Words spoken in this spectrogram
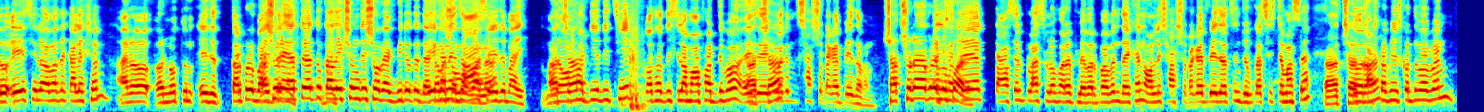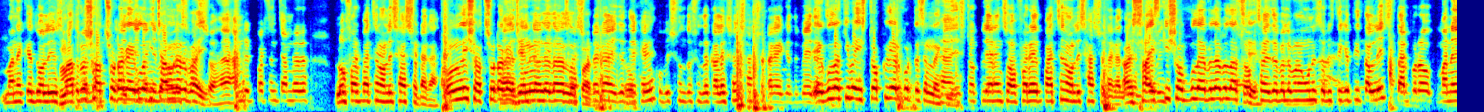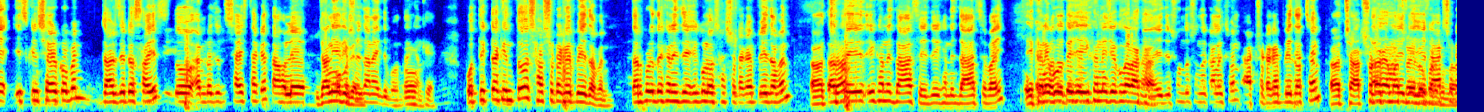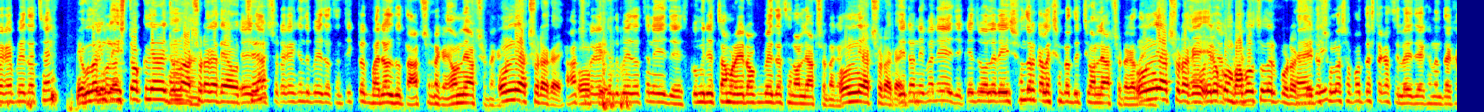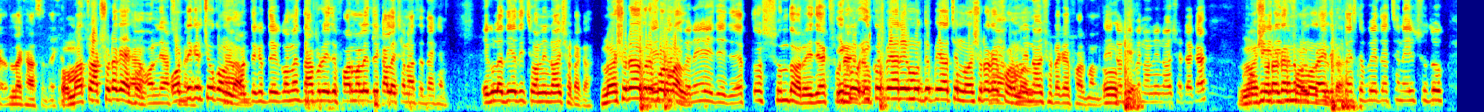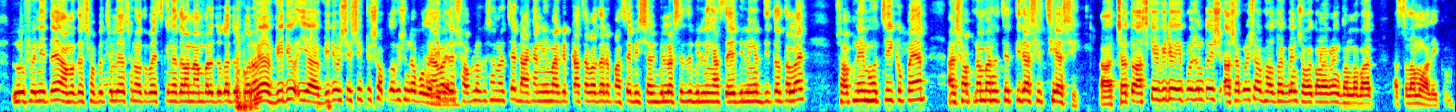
তো এই ছিল আমাদের কালেকশন আরও নতুন এই যে তারপরে আসলে এত এত কালেকশন দিয়ে সব এক ভিডিওতে দেখানো সম্ভব না। এই যে ভাই মানে আচ্ছা। অফার দিয়ে দিচ্ছি কথা দিছিলাম অফার দিব এই যে আচ্ছা। এগুলো কিন্তু সাতশো টাকায় পেয়ে যাবেন। সাতশো টাকা করে লোফার টাসেল প্লাস লোফারের ফ্লেভার পাবেন। দেখেন অনলি সাতশো টাকায় পেয়ে যাচ্ছেন সিস্টেম আছে। আচ্ছা তো আচ্ছা। রাফটা ইউজ করতে পারবেন মানে কে জল ইউজ মাত্র 700 টাকা, এগুলো কি চামড়ার ভাই? হ্যাঁ হান্ড্রেড পার্সেন্ট চামড়ার লোফার পাচ্ছেন অনলি সাতশো টাকা। অনলি সাতশো টাকা জেনুইন লেদার নিবেন 700 টাকা এই যে দেখেন. খুবই সুন্দর সুন্দর কালেকশন সাতশো টাকায় কিন্তু পেয়ে যাচ্ছেন। এগুলা কি ভাই স্টক ক্লিয়ার করতেছেন নাকি? হ্যাঁ স্টক ক্লিয়ারেন্স অফারে পাচ্ছেন অনলি সাতশো টাকা। আর সাইজ কি সবগুলো অ্যাভেলেবেল আছে? সব সাইজ অ্যাভেলেবল উনচল্লিশ থেকে তেতাল্লিশ তারপরেও মানে স্ক্রিন শেয়ার করবেন যার যেটা সাইজ তো আমরা যদি সাইজ থাকে তাহলে জানিয়ে দিবেন। অবশ্যই জানাই দিব দেখেন। ওকে প্রত্যেকটা কিন্তু সাতশো টাকায় পেয়ে যাবেন। তারপরে দেখেন এই যে এগুলো সাতশো টাকায় পেয়ে যাবেন। আচ্ছা। তারপরে এখানে যা আছে যে এখানে যা আছে ভাই এখানে বলতে যে এখানে যেগুলো রাখা। হ্যাঁ, এই যে সুন্দর সুন্দর কালেকশন আটশো টাকায় পেয়ে যাচ্ছেন। আচ্ছা আটশো টাকায় মাত্র এই লোফার আটশো টাকায় পেয়ে যাচ্ছেন। এগুলো কিন্তু স্টক ক্লিয়ারের জন্য হ্যাঁ, আটশো টাকা দেওয়া হচ্ছে। আটশো টাকায় কিন্তু পেয়ে যাচ্ছেন। টিকটক ভাইরাল জুতা আটশো টাকায় অনলি আটশো টাকায়। অনলি আটশো টাকায়। আটশো টাকায় কিন্তু পেয়ে যাচ্ছেন এই যে কুমিরের চামড়া এরকম পেয়ে যাচ্ছেন অনলি আটশো টাকায়। অনলি আটশো টাকায়। এটা নেবেন এই যে কেজুয়ালের এই সুন্দর কালেকশনটা দিচ্ছি অনলি আটশো টাকা দেখেন। অনলি আটশো টাকায় এরকম বাবল সোলের প্রোডাক্ট হ্যাঁ এটা ষোলোশো পঞ্চাশ টাকা ছিল এই যে এখানে দেখা- লেখা আছে দেখেন। মাত্র আটশো টাকা এখন? হ্যাঁ, 800 অর্ধেকের চেয়েও কম হ্যাঁ, দাম। অর্ধেকের থেকে কমে তারপরে এই যে ফর্মালের যে কালেকশন আছে দেখেন। এগুলা দিয়ে দিচ্ছি অনলি নয়শো টাকা। নয়শো টাকা করে ফরমাল এই যে এত সুন্দর এই যে ইকো ইকো পেয়ারের মধ্যে পেয়ে যাচ্ছেন নয়শো টাকায় ফরমাল নয়শো টাকায় ফরমাল এটা Okay. অনলি নয়শো টাকা। 900 টাকায় formal জুতা। আজকে পেয়ে যাচ্ছেন এই সুযোগ লুফেনিতে। আমাদের শপে চলে আসুন অথবা স্ক্রিনে দেওয়া নাম্বারে যোগাযোগ করুন। ভিডিও ইয়া ভিডিওর শেষে একটু সব লোকেশনটা বলে হ্যাঁ, আমাদের দিবেন সব লোকেশন হচ্ছে ঢাকা নিউ মার্কেট কাঁচা বাজারের পাশে বিশ্বাস বিল্ডার্স যে বিল্ডিং আছে এই বিল্ডিং এর দ্বিতীয় তলায়। শপ নেম হচ্ছে ইকো পেয়ার আর শপ নাম্বার হচ্ছে তিরাশি ছিয়াশি। আচ্ছা তো আজকে ভিডিও এই পর্যন্তই। আশা করি সবাই ভালো থাকবেন। সবাইকে অনেক অনেক ধন্যবাদ। আসসালামু আলাইকুম।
